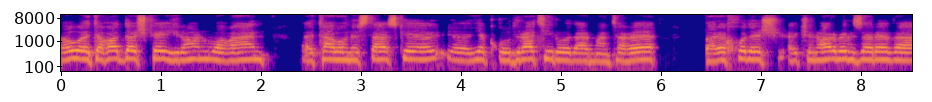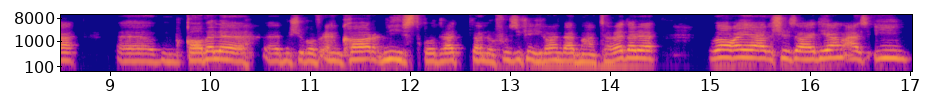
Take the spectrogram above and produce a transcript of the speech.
و او اعتقاد داشت که ایران واقعا توانسته است که یک قدرتی رو در منطقه برای خودش کنار بگذاره و قابل میشه گفت انکار نیست قدرت و نفوذی که ایران در منطقه داره. و آقای اردشیر زاهدی هم از این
